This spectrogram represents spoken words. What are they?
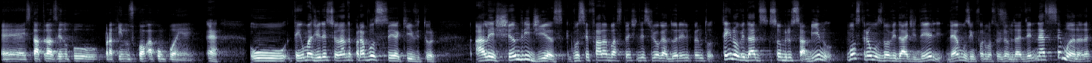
é, estar trazendo para quem nos co- acompanha aí. É. O, tem uma direcionada para você aqui, Vitor. Alexandre Dias, é que você fala bastante desse jogador, ele perguntou: tem novidades sobre o Sabino? Mostramos novidade dele, demos informações de novidade dele nessa semana, né?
